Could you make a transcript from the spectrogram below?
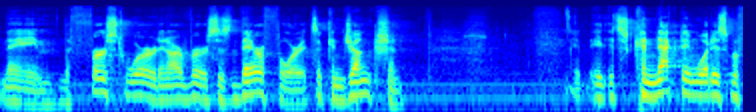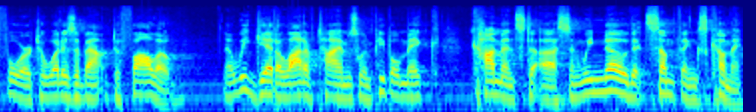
name. The first word in our verse is therefore, it's a conjunction. It's connecting what is before to what is about to follow. Now, we get a lot of times when people make comments to us, and we know that something's coming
